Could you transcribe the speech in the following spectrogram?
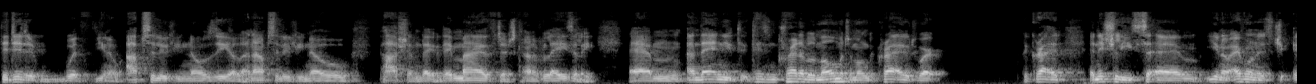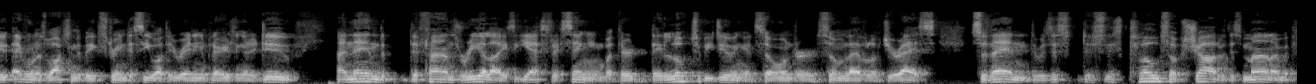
they did it with, you know, absolutely no zeal and absolutely no passion. They they mouthed it kind of lazily, um, and then you, this incredible moment among the crowd where the crowd initially, um, you know, everyone is everyone is watching the big screen to see what the Iranian players are going to do, and then the, the fans realize that yes, they're singing, but they're they look to be doing it so under some level of duress. So then there was this this, this close up shot of this man. I mean,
